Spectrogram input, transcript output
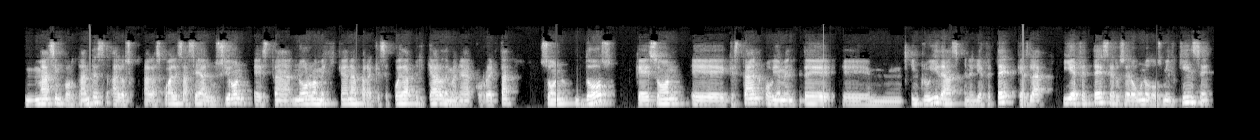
más importantes a, los, a las cuales hace alusión esta norma mexicana para que se pueda aplicar de manera correcta son dos que son eh, que están obviamente eh, incluidas en el IFT, que es la IFT 001-2015,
